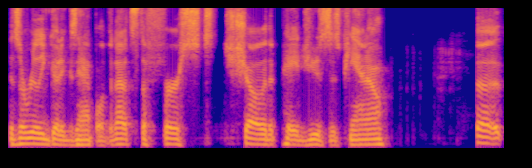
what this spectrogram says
is a really good example of it. That's the first show that page uses piano. The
